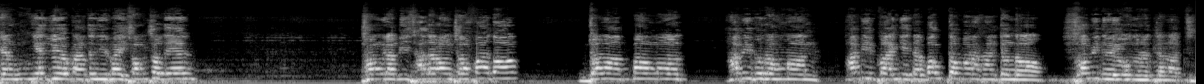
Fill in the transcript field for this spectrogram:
কেন্দ্রীয় কার্যনির্বাহী সংসদের সংগ্রামী সাধারণ সম্পাদক জনাব মোহাম্মদ হাবিবুর রহমান হাবিব ভাইকে তার বক্তব্য রাখার জন্য সবিনয় অনুরোধ জানাচ্ছি।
